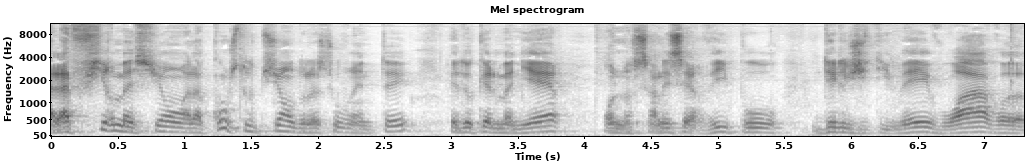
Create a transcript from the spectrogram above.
à l'affirmation, à la construction de la souveraineté et de quelle manière on s'en est servi pour délégitimer, voire euh,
